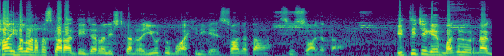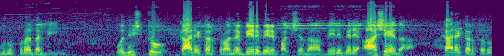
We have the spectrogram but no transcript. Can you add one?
ಹಾಯ್, ಹಲೋ, ನಮಸ್ಕಾರ. ದಿ ಜರ್ನಲಿಸ್ಟ್ ಕನ್ನಡ ಯೂಟ್ಯೂಬ್ ವಾಹಿನಿಗೆ ಸ್ವಾಗತ, ಸುಸ್ವಾಗತ. ಇತ್ತೀಚೆಗೆ ಮಂಗಳೂರಿನ ಗುರುಪುರದಲ್ಲಿ ಒಂದಿಷ್ಟು ಕಾರ್ಯಕರ್ತರು, ಅಂದರೆ ಬೇರೆ ಬೇರೆ ಪಕ್ಷದ, ಬೇರೆ ಬೇರೆ ಆಶಯದ ಕಾರ್ಯಕರ್ತರು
